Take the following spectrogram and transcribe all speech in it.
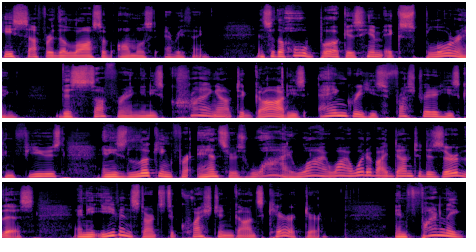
he suffered the loss of almost everything. And so the whole book is him exploring this suffering and he's crying out to God. He's angry, he's frustrated, he's confused, and he's looking for answers. Why? Why? Why? What have I done to deserve this? And he even starts to question God's character. And finally,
